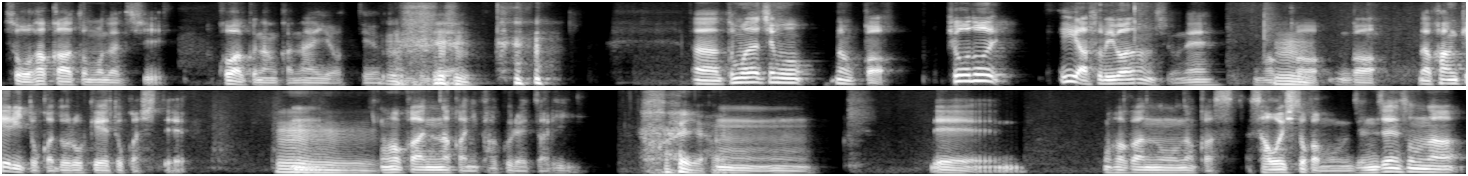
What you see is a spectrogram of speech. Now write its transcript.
そう、お墓は友達、怖くなんかないよっていう感じで。あ友達もなんか、ちょうどいい遊び場なんですよね。お墓が。だから缶蹴りとか泥系とかして、うんうん。お墓の中に隠れたり、はいはい。うんうん。で、お墓のなんか、竿石とかも全然そんな、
